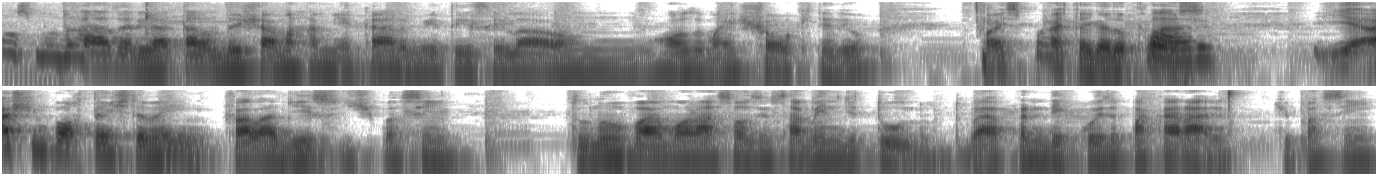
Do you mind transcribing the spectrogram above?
posso mudar, tá ligado? Tá, deixar amarrar minha cara, meter, sei lá, um rosa mais choque, entendeu? Faz parte, tá ligado? Eu claro. posso. E acho importante também falar disso, tipo assim, tu não vai morar sozinho sabendo de tudo. Tu vai aprender coisa pra caralho. Tipo assim.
